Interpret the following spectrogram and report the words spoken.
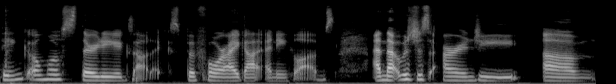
think almost 30 exotics before I got any globs. And that was just RNG um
